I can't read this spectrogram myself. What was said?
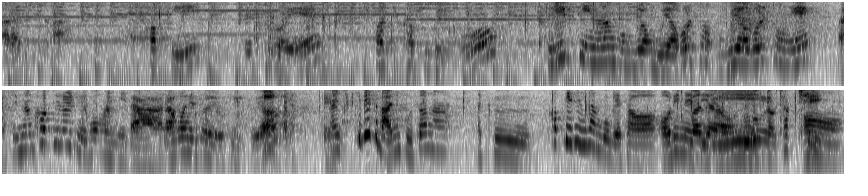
아라비카 커피 100%의 더치 커피도 있고 드립티는 공정 무역을 통, 무역을 통해 맛있는 커피를 제공합니다.라고 해서 이렇게 있고요. 네. 아니, TV에서 많이 보잖아. 아, 그 커피 생산국에서 어린애들이. 맞아요. 노동력 착취. 어,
